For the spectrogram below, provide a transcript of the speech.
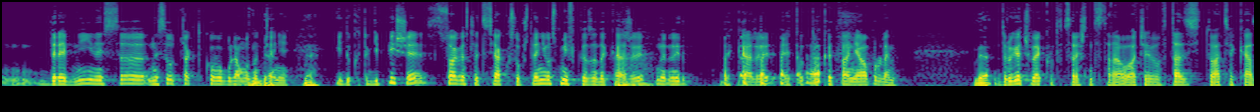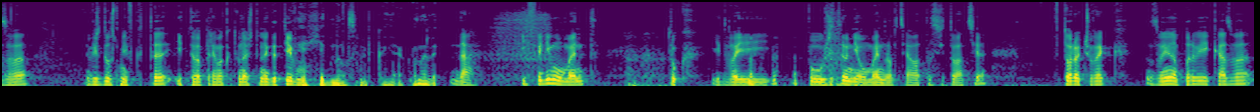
дребни и не са, не са от чак такова голямо значение. Да, да. И докато ги пише, слага след всяко съобщение усмивка, за да каже, нали, да, да каже ето тук това няма проблем. Да. Другия човек от срещната страна обаче в тази ситуация казва, вижда усмивката и той я приема като нещо негативно. Е хидна усмивка някаква, нали? Да. И в един момент, тук идва и положителният момент в цялата ситуация, втория човек звъни на първи и казва,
